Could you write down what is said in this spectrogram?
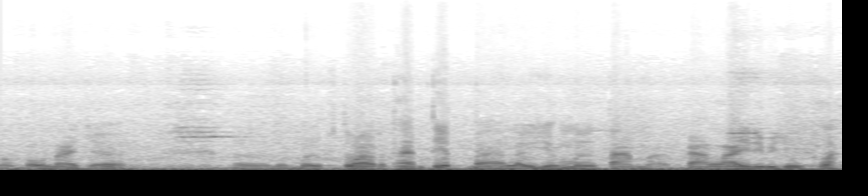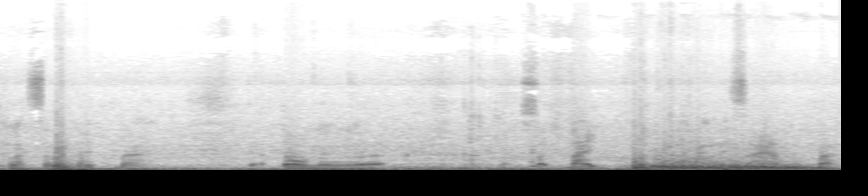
បងប្អូនអាចមកមើលផ្ទាល់បន្ថែមទៀតបាទឥឡូវយើងមើលតាមការ live review ខ្លះខ្លះសិនទៅបាទតកតងនឹងសាច់ដែកស្អាតបាទ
